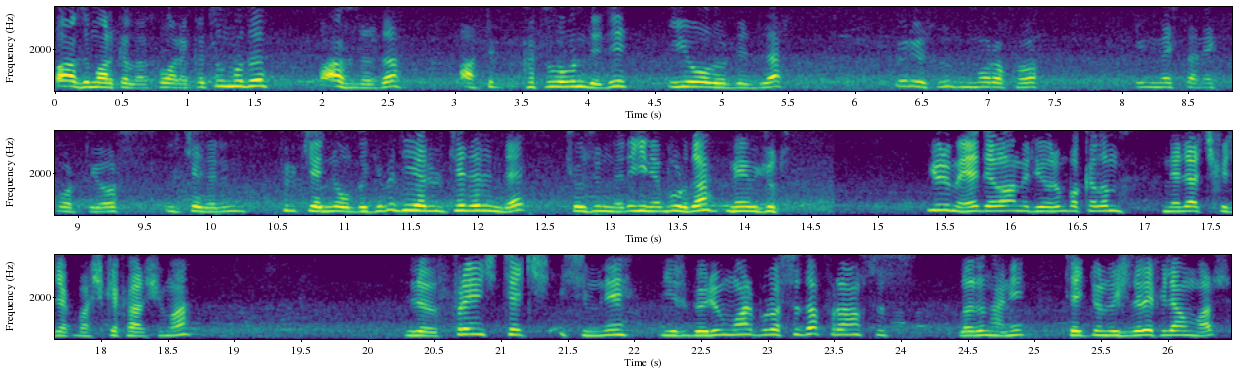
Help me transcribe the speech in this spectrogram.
bazı markalar fuara katılmadı. Bazıları da artık katılalım dedi. İyi olur dediler. Görüyorsunuz Morocco Invest and Export diyor. Ülkelerin, Türkiye'nin olduğu gibi diğer ülkelerin de çözümleri yine burada mevcut. Yürümeye devam ediyorum. Bakalım neler çıkacak başka karşıma. Le French Tech isimli bir bölüm var. Burası da Fransızların hani teknolojileri falan var.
